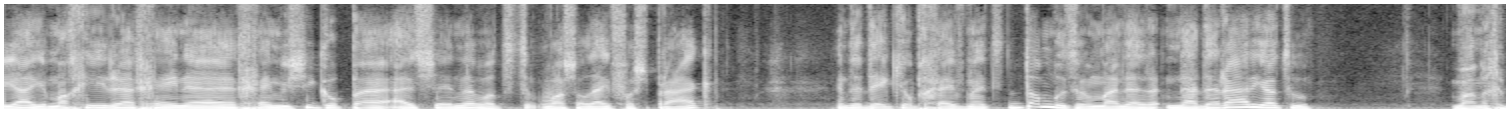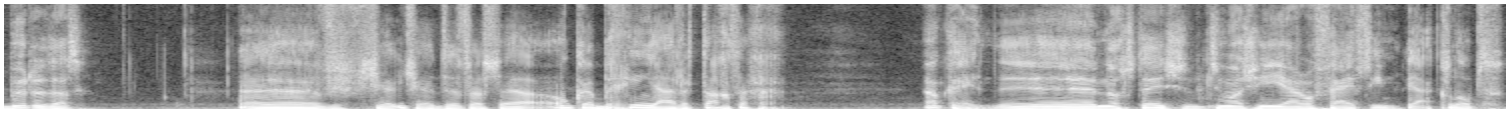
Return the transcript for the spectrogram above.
ja, je mag hier geen, geen muziek op uitzenden. Want het was alleen voor spraak. En dan denk je op een gegeven moment, dan moeten we maar naar, naar de radio toe. Wanneer gebeurde dat? Jeetje, dat was ook begin jaren tachtig. Oké, eh, nog steeds, toen was je een jaar of 15. Ja, klopt.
